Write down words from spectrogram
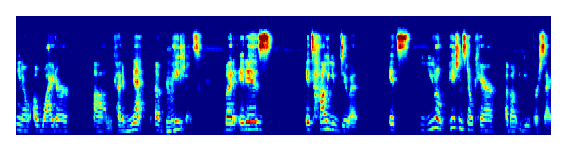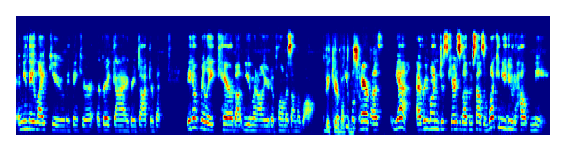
you know a wider um, kind of net of mm-hmm. patients. But it is it's how you do it. It's you don't patients don't care about you per se. I mean they like you they think you're a great guy a great doctor but they don't really care about you and all your diplomas on the wall. They care What about people themselves. care about yeah everyone just cares about themselves and what can you do to help me?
